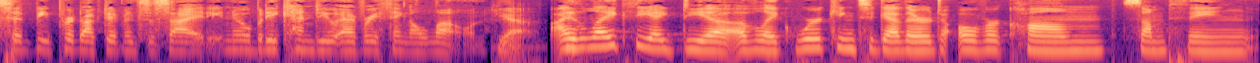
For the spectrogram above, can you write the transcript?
to be productive in society. Nobody can do everything alone. Yeah. I like the idea of like working together to overcome something.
